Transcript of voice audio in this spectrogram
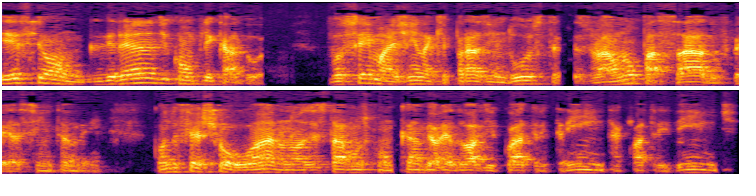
Esse é um grande complicador. Você imagina que para as indústrias, já no passado foi assim também. Quando fechou o ano, nós estávamos com câmbio ao redor de 4,30, 4,20,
